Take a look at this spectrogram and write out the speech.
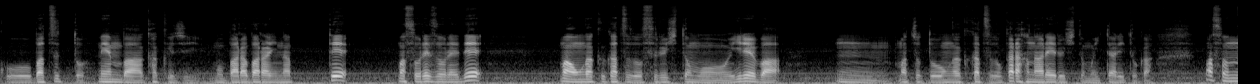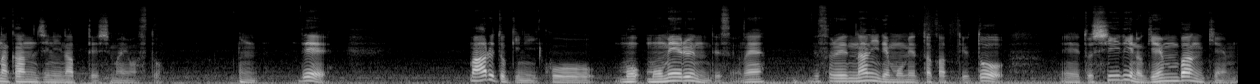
うこうバツッとメンバー各自もうバラバラになって、まあ、それぞれで、まあ、音楽活動する人もいれば、うんまあ、ちょっと音楽活動から離れる人もいたりとか、まあ、そんな感じになってしまいますと。うん、で、まあ、ある時にこうも揉めるんですよね。でそれ何で揉めたかっていうと,、えーと、CD の原版権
